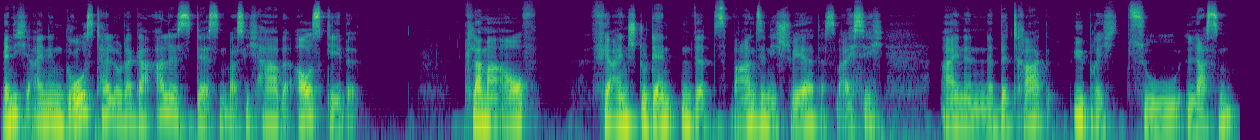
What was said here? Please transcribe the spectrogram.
Wenn ich einen Großteil oder gar alles dessen, was ich habe, ausgebe, Klammer auf, für einen Studenten wird es wahnsinnig schwer, das weiß ich, einen Betrag übrig zu lassen,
